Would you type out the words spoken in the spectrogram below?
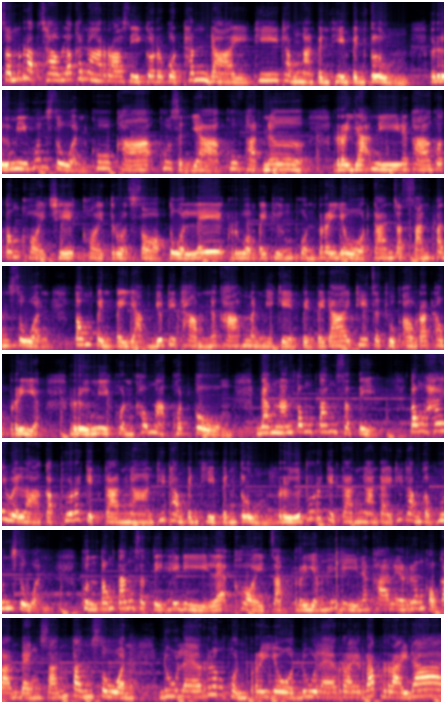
สำหรับชาวลัคนาราศีกรกฎท่านใดที่ทำงานเป็นทีมเป็นกลุ่ม หรือมีหุ้นส่วนคู่ค้า คู่สัญญา คู่พาร์ทเนอร์ ระยะนี้นะคะก็ต้องคอยเช็ค คอยตรวจสอบตัวเลข รวมไปถึงผลประโยชน์ การจัดสรรปันส่วน ต้องเป็นไปอย่างยุติธรรมนะคะ มันมีเกณฑ์เป็นไปได้ที่จะถูกเอารัดเอาเปรียบ หรือมีคนเข้ามาคดโกง ดังนั้นต้องตั้งสติ ต้องให้เวลากับธุรกิจการงานที่ทำเป็นทีมเป็นกลุ่ม หรือธุรกิจการงานใดที่ทำกับหุ้นส่วน คุณต้องตั้งสติให้ดี และคอยจัดเตรียมให้ดีนะคะ ในเรื่องของการแบ่งสรรปันส่วน ดูแลเรื่องผลประโยชน์ ดูแลรายรับรายได้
